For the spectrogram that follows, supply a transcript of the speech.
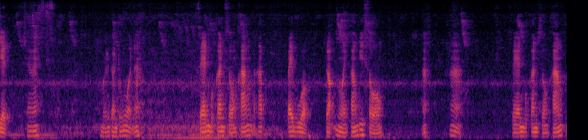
เจ็ดใช่ไหมเหมือนกันทุกงวดนะ แสนบวกกันสองครั้งนะครับ ไปบวกหลักหน่วยครั้งที่สองอะห้าแสนบวกกันสองครั้งไป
